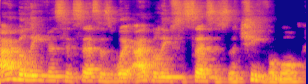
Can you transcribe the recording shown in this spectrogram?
I believe in success as well. I believe success is achievable.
